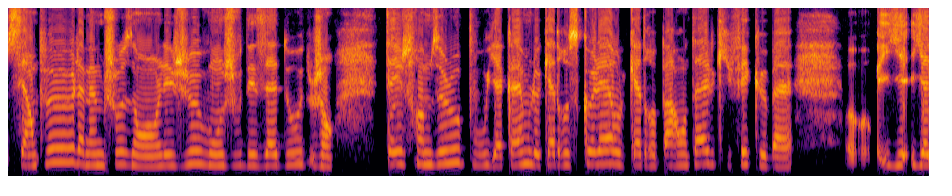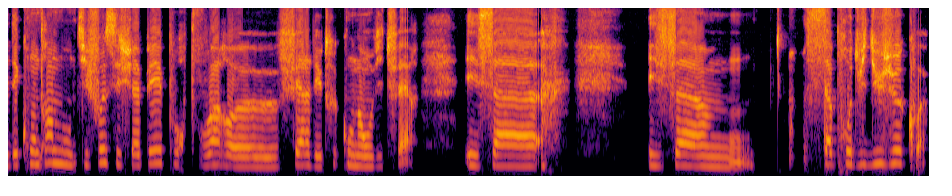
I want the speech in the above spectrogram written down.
c'est un peu la même chose dans les jeux où on joue des ados, genre Tales from the Loop, où il y a quand même le cadre scolaire ou le cadre parental qui fait que bah, oh, y a des contraintes dont il faut s'échapper pour pouvoir euh, faire les trucs qu'on a envie de faire. Et ça, et ça, hum, ça produit du jeu quoi.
